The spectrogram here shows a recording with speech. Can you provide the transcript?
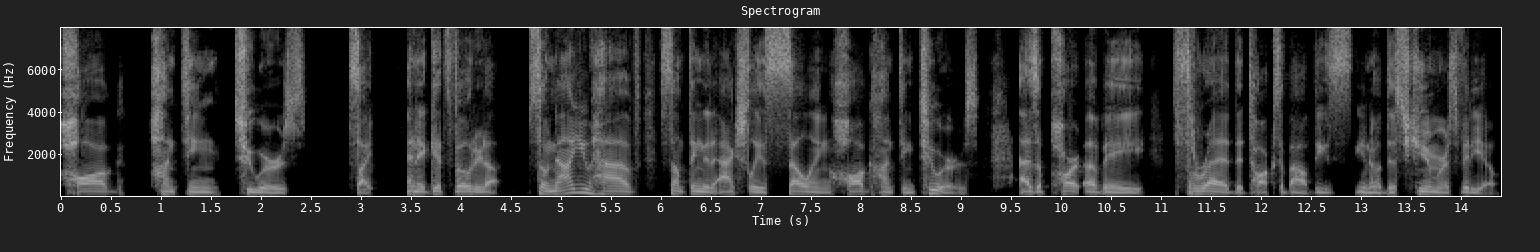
hog hunting tours site and it gets voted up. So now you have something that actually is selling hog hunting tours as a part of a thread that talks about these, you know, this humorous video.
